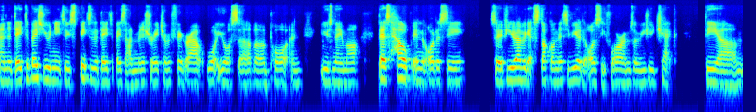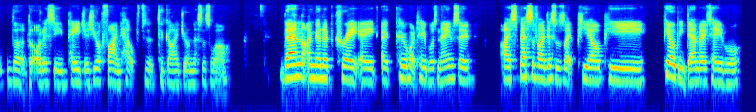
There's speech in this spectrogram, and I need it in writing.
and a database, you would need to speak to the database administrator and figure out what your server and port and username are. There's help in the OHDSI. So if you ever get stuck on this, if you go to OHDSI forums or you should check the um, the, the OHDSI pages, you'll find help to, to guide you on this as well. Then I'm going to create a, a cohort tables name. So I specified this was like PLP, PLP demo table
